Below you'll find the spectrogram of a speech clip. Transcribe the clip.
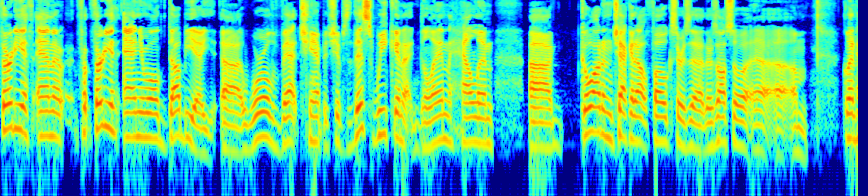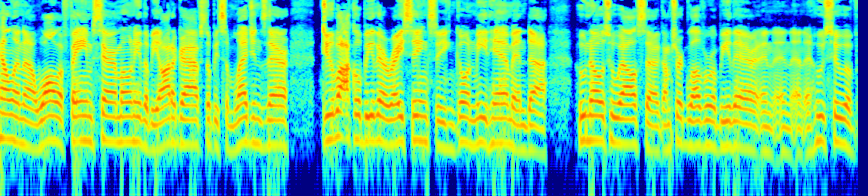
30th anna- 30th annual Dubya uh, World Vet Championships this weekend at Glen Helen. Uh, go out and check it out, folks. There's a there's also a, a um, Glen Helen uh, Wall of Fame ceremony. There'll be autographs. There'll be some legends there. Dubach will be there racing, so you can go and meet him. And uh, who knows who else? Uh, I'm sure Glover will be there, and, and, and who's who of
